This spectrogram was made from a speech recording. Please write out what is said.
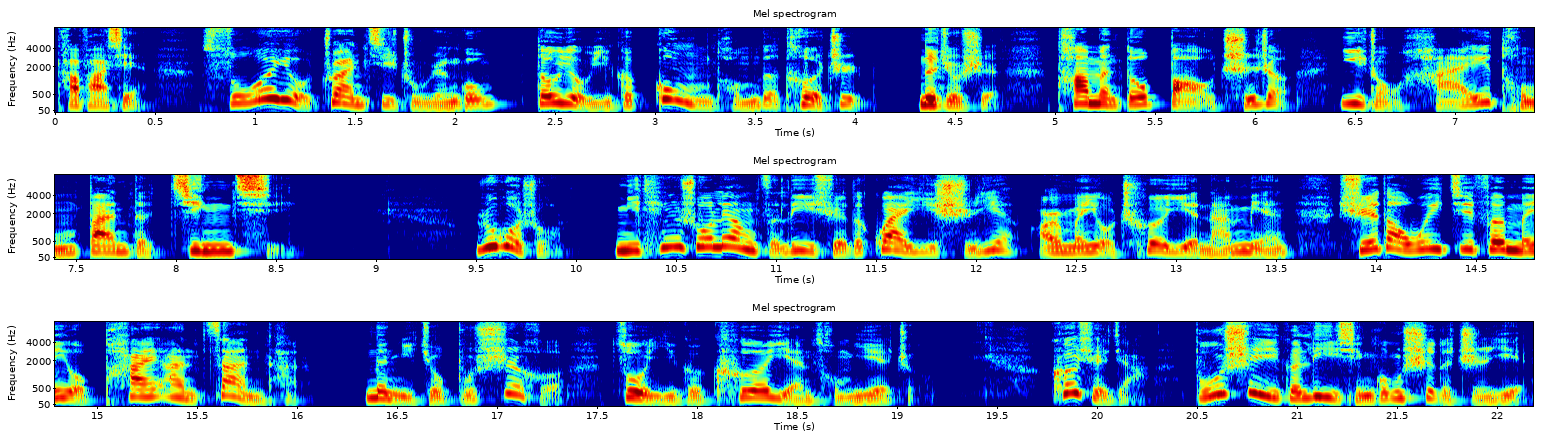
他发现，所有传记主人公都有一个共同的特质，那就是他们都保持着一种孩童般的惊奇。如果说你听说量子力学的怪异实验而没有彻夜难眠，学到微积分没有拍案赞叹，那你就不适合做一个科研从业者。科学家不是一个例行公事的职业，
